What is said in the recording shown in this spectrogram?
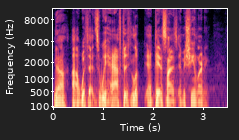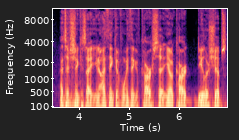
Yeah. uh, with it so we have to look at data science and machine learning That's interesting because I, you know, I think of when we think of car, you know, car dealerships,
